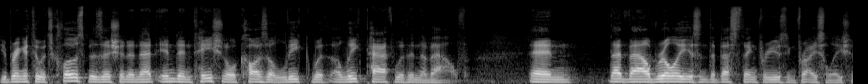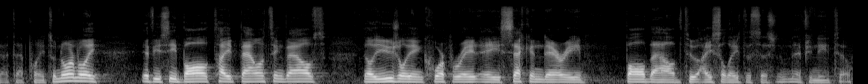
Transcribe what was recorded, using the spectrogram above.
you bring it to its closed position, and that indentation will cause a leak with a leak path within the valve. And that valve really isn't the best thing for using for isolation at that point. So normally, if you see ball type balancing valves, they'll usually incorporate a secondary ball valve to isolate the system if you need to.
